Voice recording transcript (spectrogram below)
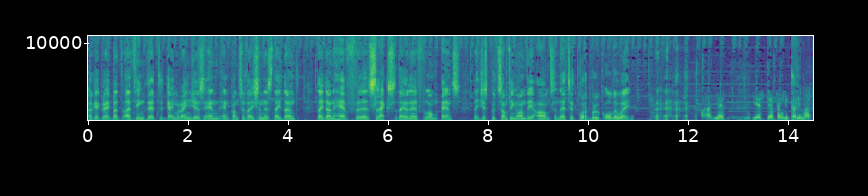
Okay, great. But I think that game rangers and, and conservationists they don't they don't have uh, slacks. They don't have long pants. They just put something on their arms and that's it. Kortbroek all the way. uh, yes, yes, definitely, pretty much.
